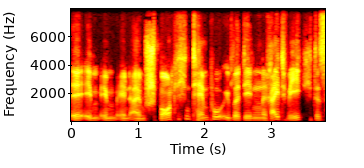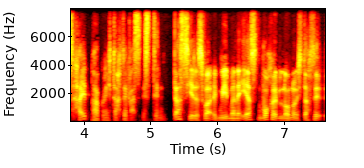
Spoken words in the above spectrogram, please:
äh, im, im, in einem sportlichen Tempo über den Reitweg des Hyde Park. Und ich dachte, was ist denn das hier? Das war irgendwie in meiner ersten Woche in London. Ich dachte,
